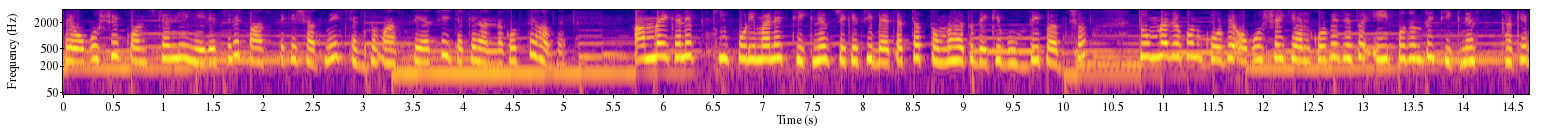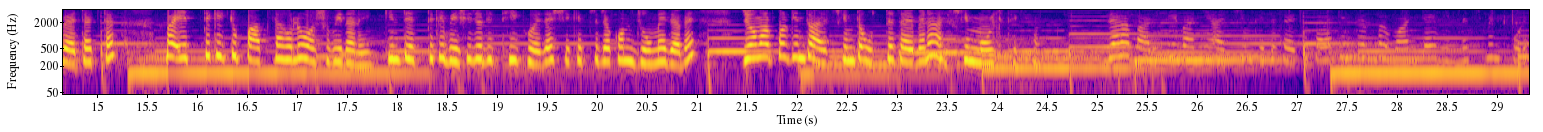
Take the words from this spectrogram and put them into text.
তাই অবশ্যই কনস্ট্যান্টলি নেড়ে ছেড়ে পাঁচ থেকে সাত মিনিট একদম আস্তে আছে এটাকে রান্না করতে হবে। আমরা এখানে কি পরিমাণে থিকনেস রেখেছি ব্যাটারটা তোমরা হয়তো দেখে বুঝতেই পারছ। তোমরা যখন করবে, অবশ্যই খেয়াল করবে যেহেতু এই পর্যন্তই থিকনেস থাকে ব্যাটারটা বা এর থেকে একটু পাতলা হলেও অসুবিধা নেই। কিন্তু এর থেকে বেশি যদি ঠিক হয়ে যায়, সেক্ষেত্রে যখন জমে যাবে, জমার পর কিন্তু আইসক্রিমটা উঠতে চাইবে না আইসক্রিম মোল্ড থেকে। যারা বাড়িতেই বানিয়ে আইসক্রিম খেতে চাইছো, তারা কিন্তু একবার ওয়ান টাইম ইনভেস্টমেন্ট করে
